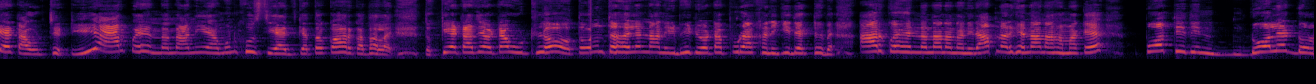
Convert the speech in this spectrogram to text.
কেটা উঠছে টি, আর কহেন না, নানি এমন খুশি আজকে তো কহার কথা লয় তো কেটা যে ওটা উঠল, তো শুনতে হইলে নানির ভিডিওটা পুরাখানি কি দেখতে হবে আর কহেন না, নানা নানিরা, আপনার ঘে নানা আমাকে প্রতিদিন ডোলের ডোল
